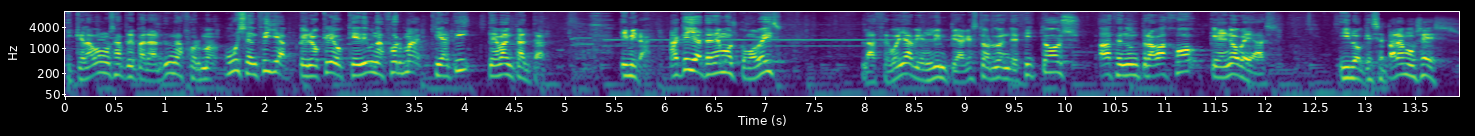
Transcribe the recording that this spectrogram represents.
y que la vamos a preparar de una forma muy sencilla, pero creo que de una forma que a ti te va a encantar. Y mira, aquí ya tenemos, como veis, la cebolla bien limpia, que estos duendecitos hacen un trabajo que no veas. Y lo que separamos es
